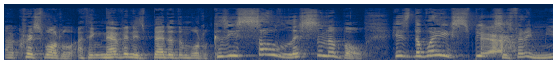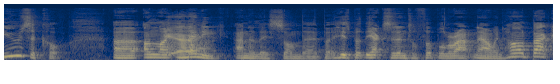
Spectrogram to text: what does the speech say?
uh, Chris Waddle. I think Nevin is better than Waddle because he's so listenable. His the way he speaks yeah. is very musical. Uh, unlike yeah. many analysts on there, but his but the accidental footballer out now in hardback.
